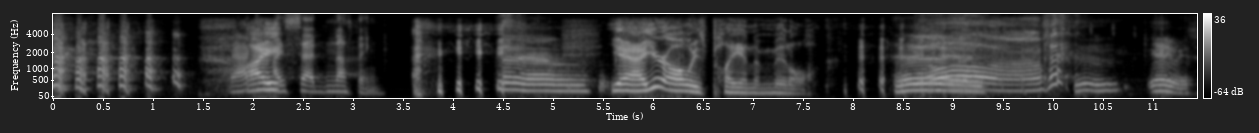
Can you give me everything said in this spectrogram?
Mac, I- I said nothing. uh, Yeah, you're always playing the middle. uh, anyways,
